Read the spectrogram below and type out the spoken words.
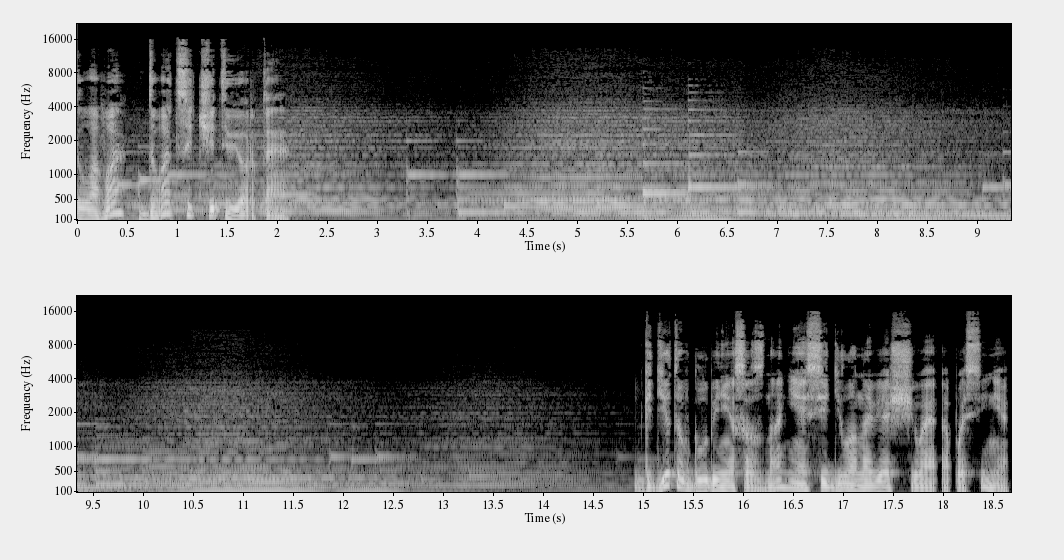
Глава 24 Где-то в глубине сознания сидело навязчивое опасение,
